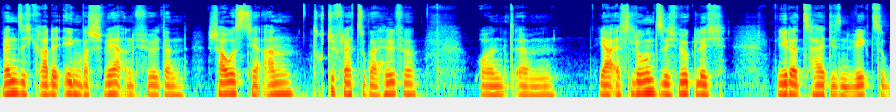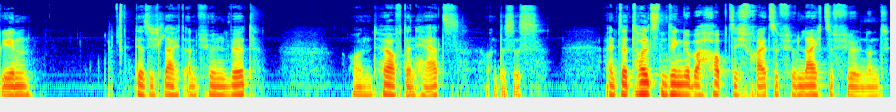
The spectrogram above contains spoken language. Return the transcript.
wenn sich gerade irgendwas schwer anfühlt, dann schau es dir an, such dir vielleicht sogar Hilfe. Und ähm, ja, es lohnt sich wirklich jederzeit diesen Weg zu gehen, der sich leicht anfühlen wird. Und hör auf dein Herz. Und es ist eines der tollsten Dinge überhaupt, sich frei zu fühlen, leicht zu fühlen und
